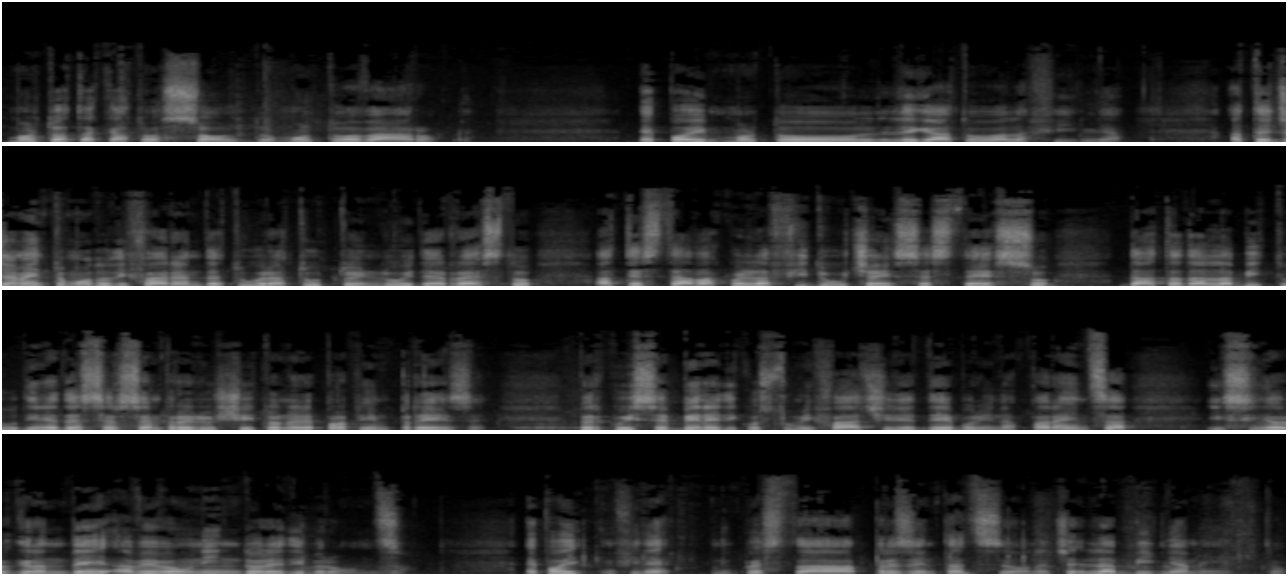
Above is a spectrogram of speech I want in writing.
molto attaccato al soldo, molto avaro e poi molto legato alla figlia. Atteggiamento, modo di fare, andatura, tutto in lui del resto attestava quella fiducia in se stesso data dall'abitudine d'essere sempre riuscito nelle proprie imprese, per cui sebbene di costumi facili e deboli in apparenza, il signor Grandet aveva un'indole di bronzo. E poi, infine, in questa presentazione c'è l'abbigliamento,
